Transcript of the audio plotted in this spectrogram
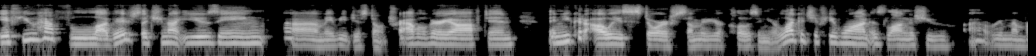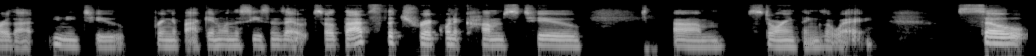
If you have luggage that you're not using, uh, maybe you just don't travel very often, then you could always store some of your clothes in your luggage if you want, as long as you uh, remember that you need to bring it back in when the season's out. So that's the trick when it comes to um, storing things away. So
